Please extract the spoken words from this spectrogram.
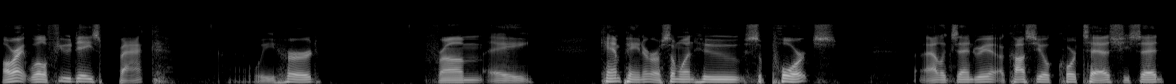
All right, well, a few days back, we heard from a campaigner or someone who supports Alexandria Ocasio Cortez. She said,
